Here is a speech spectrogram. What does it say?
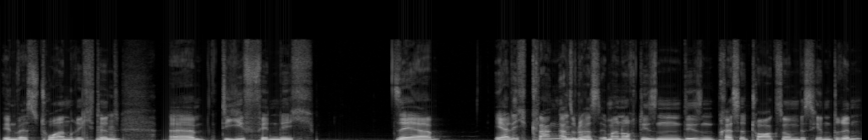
Investoren richtet. Mhm. Äh, die finde ich sehr ehrlich klang. Also Mhm. du hast immer noch diesen, diesen Pressetalk so ein bisschen drin,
